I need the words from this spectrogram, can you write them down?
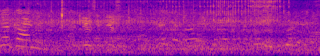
your gun? Very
